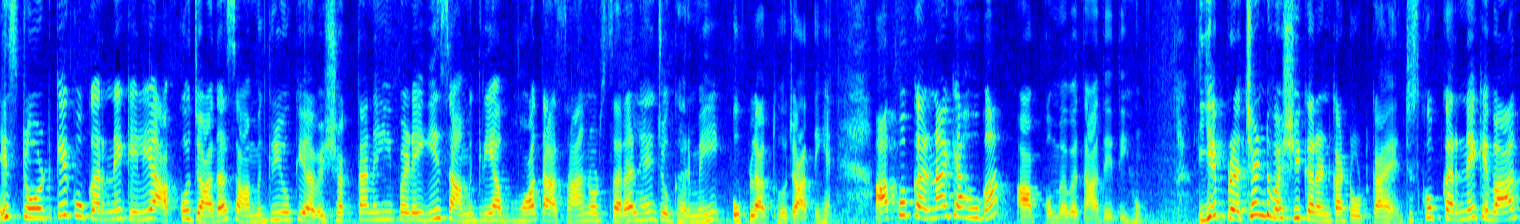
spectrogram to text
इस टोटके को करने के लिए आपको ज़्यादा सामग्रियों की आवश्यकता नहीं पड़ेगी। सामग्रियाँ बहुत आसान और सरल हैं, जो घर में ही उपलब्ध हो जाती हैं। आपको करना क्या होगा, आपको मैं बता देती हूँ। ये प्रचंड वशीकरण का टोटका है, जिसको करने के बाद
